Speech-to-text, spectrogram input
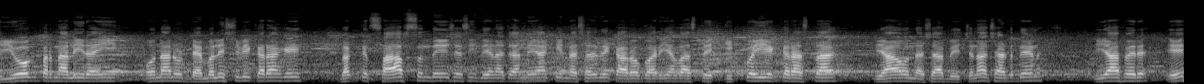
ਯੋਗ ਪ੍ਰਣਾਲੀ ਰਾਹੀਂ ਉਹਨਾਂ ਨੂੰ ਡੈਮੋਲਿਸ਼ ਵੀ ਕਰਾਂਗੇ। ਬਕ ਸਾਫ਼ ਸੰਦੇਸ਼ ਅਸੀਂ ਦੇਣਾ ਚਾਹੁੰਦੇ ਹਾਂ ਕਿ ਨਸ਼ੇ ਦੇ ਕਾਰੋਬਾਰੀਆਂ ਵਾਸਤੇ ਇੱਕੋ ਹੀ ਇੱਕ ਰਸਤਾ, ਜਾਂ ਉਹ ਨਸ਼ਾ ਵੇਚਣਾ ਛੱਡ ਦੇਣ, ਜਾਂ ਫਿਰ ਇਹ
